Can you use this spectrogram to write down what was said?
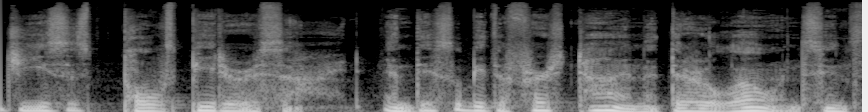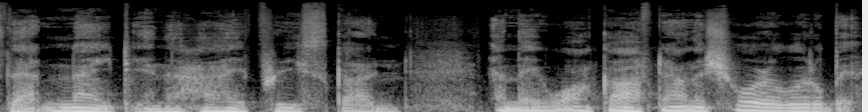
Jesus pulls Peter aside, and this will be the first time that they're alone since that night in the high priest's garden, and they walk off down the shore a little bit.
